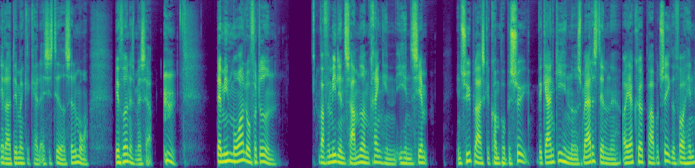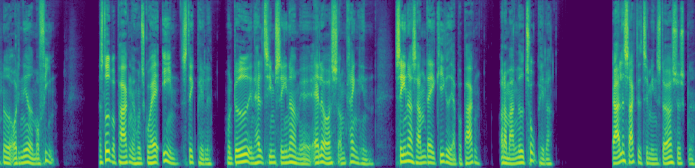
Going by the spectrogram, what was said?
Eller det, man kan kalde assisteret selvmord. Vi har fået en sms her. da min mor lå for døden, var familien samlet omkring hende i hendes hjem. En sygeplejerske kom på besøg, vil gerne give hende noget smertestillende, og jeg kørte på apoteket for at hente noget ordineret morfin. Der stod på pakken, at hun skulle have én stikpille. Hun døde en halv time senere med alle os omkring hende. Senere samme dag kiggede jeg på pakken, og der manglede to piller. Jeg har aldrig sagt det til mine større søskende,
